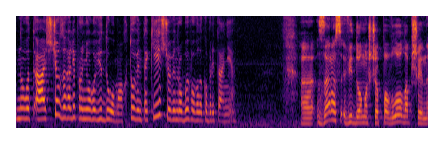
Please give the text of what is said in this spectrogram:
Ну от а що взагалі про нього відомо? Хто він такий, що він робив у Великобританії? Е, Зараз відомо, що Павло Лапшин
